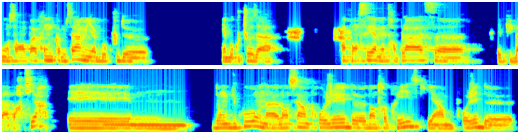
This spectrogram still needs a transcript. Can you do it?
On s'en rend pas compte comme ça, mais il y a beaucoup de, il y a beaucoup de choses à, à penser, à mettre en place, euh, et puis bah à partir. Et hum, donc du coup, on a lancé un projet de- d'entreprise qui est un projet de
